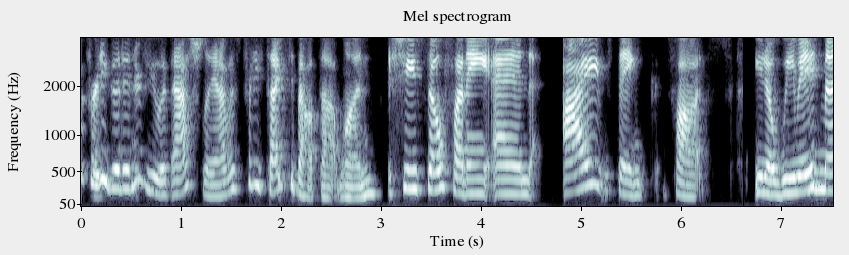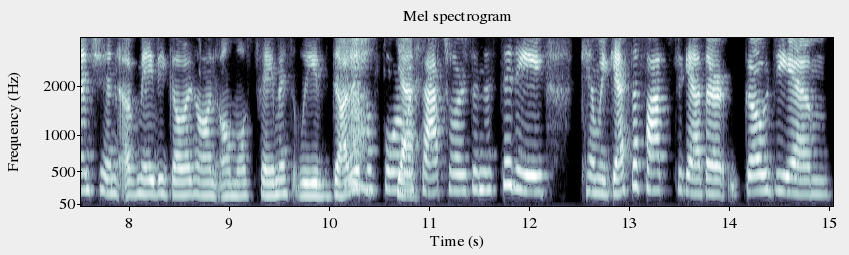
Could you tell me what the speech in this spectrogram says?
a pretty good interview with Ashley. I was pretty psyched about that one. She's so funny. And I think, Fots, you know, we made mention of maybe going on Almost Famous. We've done it before Yes. with Bachelors in the City. Can we get the Fots together? Go DM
